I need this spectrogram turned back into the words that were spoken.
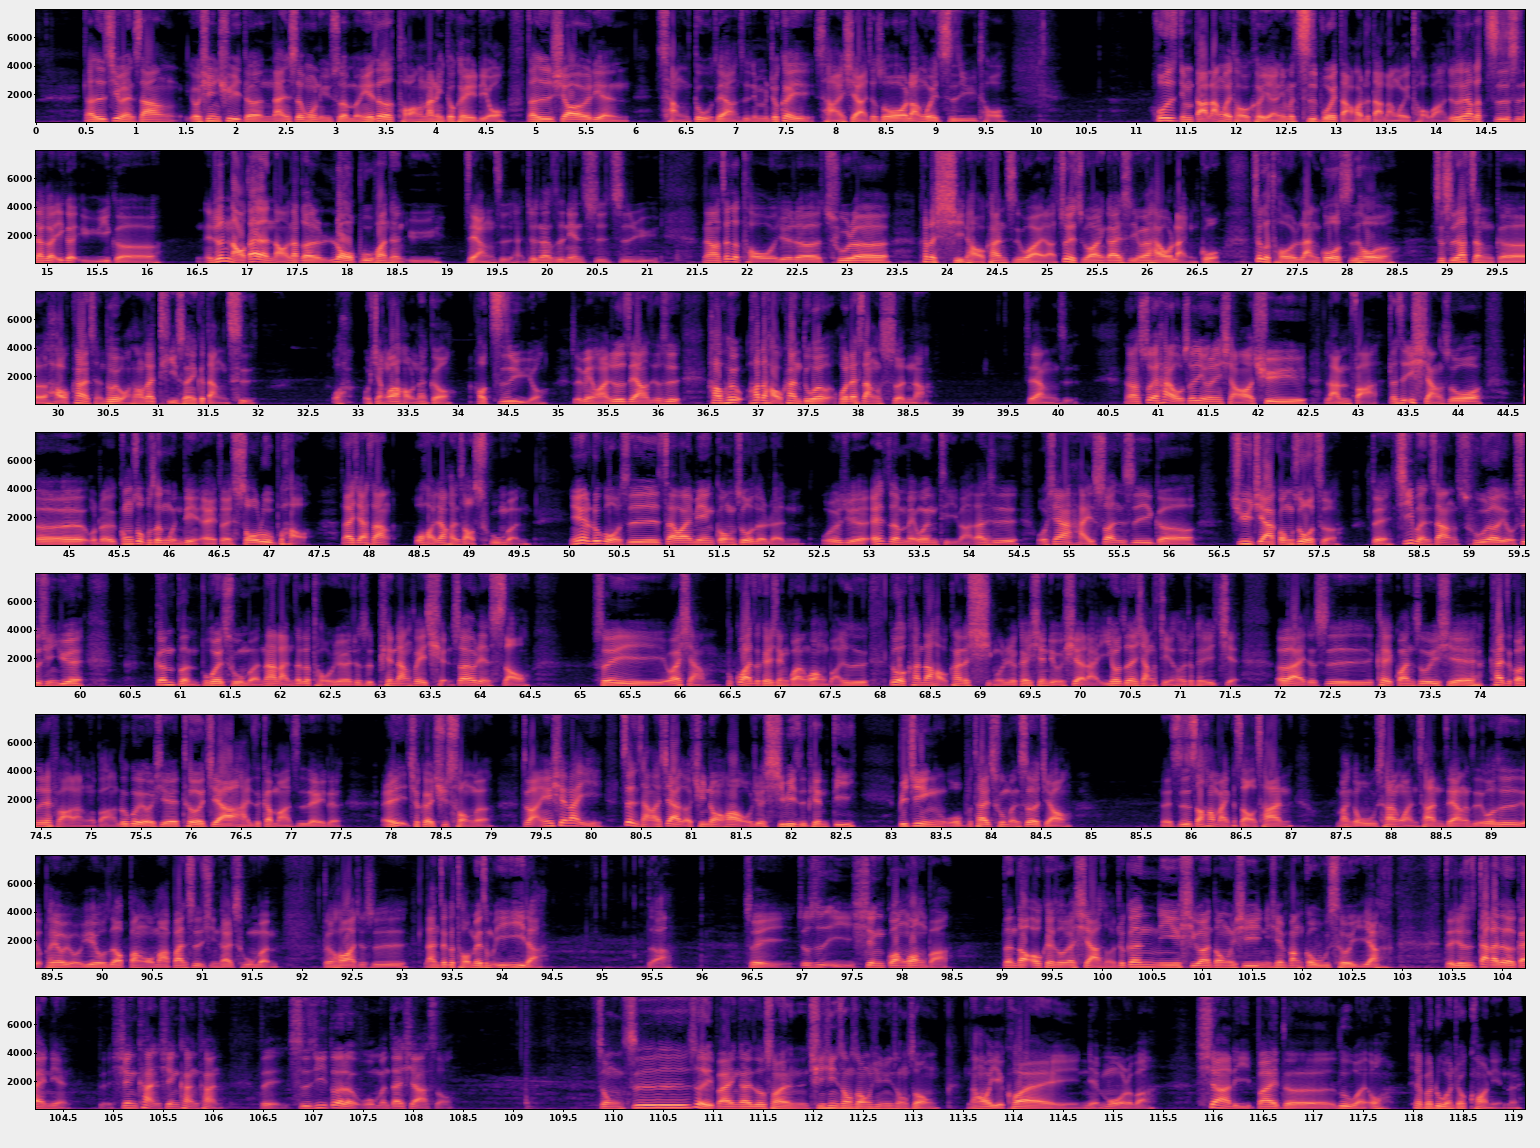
但是基本上有兴趣的男生或女生们，因为这个头好像男女都可以留，但是需要有一点长度这样子，你们就可以查一下，就说狼尾之鱼头，或者你们打狼尾头可以啊，你们吃不会打的话就打狼尾头吧，就是那个之是那个一个鱼一个，也就脑袋的脑那个肉部换成鱼这样子，就那是念之之鱼。然后这个头我觉得除了它的型好看之外啊，最主要应该是因为还有染过，这个头染过之后。就是它整个好看的程度会往上再提升一个档次，哇！我讲话好那个哦，好支语哦，随便反正就是这样子，就是它会它的好看度会会在上升呐，这样子。那所以害我最近有点想要去染发，但是一想说，呃，我的工作不是很稳定，诶，对，收入不好，再加上我好像很少出门，因为如果我是在外面工作的人，我就觉得，诶，这没问题吧。但是我现在还算是一个居家工作者。对，基本上除了有事情约，根本不会出门。那染这个头约就是偏浪费钱，虽然有点少，所以我在想，不过还是可以先观望吧。就是如果看到好看的型，我觉得可以先留下来，以后真的想剪的时候就可以剪。二来就是可以关注一些，开始关注一些发廊了吧。如果有一些特价还是干嘛之类的，诶，就可以去冲了，对吧？因为现在以正常的价格去弄的话，我觉得 CP 值偏低。毕竟我不太出门社交，对，只是早上买个早餐。买个午餐、晚餐这样子，或是有朋友有约，或者要帮我妈办事情才出门的话，就是染这个头没什么意义啦，对啊，所以就是以先观望吧，等到 OK 的时候再下手，就跟你喜欢的东西，你先放购物车一样，对，就是大概这个概念，对，先看先看看，对，时机对了，我们再下手。总之这礼拜应该都算轻轻松松，轻轻松松，然后也快年末了吧？下礼拜的录完，哦，下礼拜录完就要跨年了，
